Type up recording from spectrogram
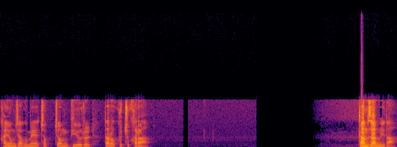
가용자금의 적정 비율을 따로 구축하라. 감사합니다.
